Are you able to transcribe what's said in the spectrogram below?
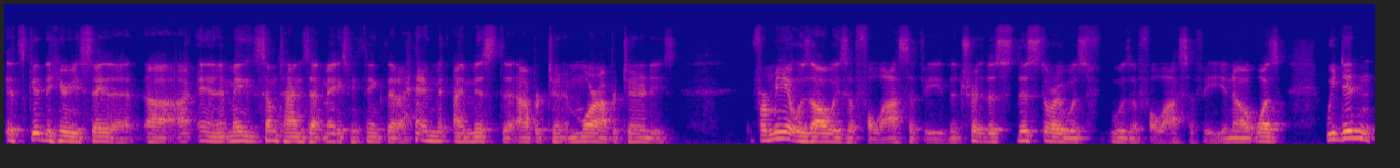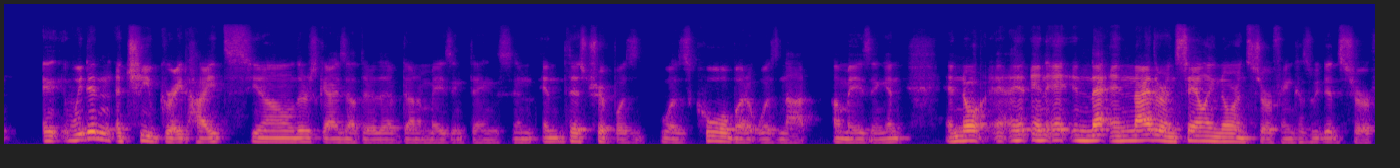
it's good to hear you say that, uh, and it makes sometimes that makes me think that I I missed the opportunity, more opportunities. For me, it was always a philosophy. The tri- this this story was was a philosophy. You know, it was we didn't we didn't achieve great heights. You know, there's guys out there that have done amazing things, and and this trip was was cool, but it was not amazing. And and no and and, and that and neither in sailing nor in surfing because we did surf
